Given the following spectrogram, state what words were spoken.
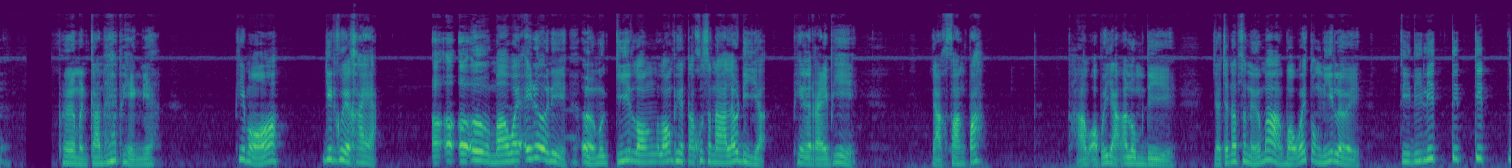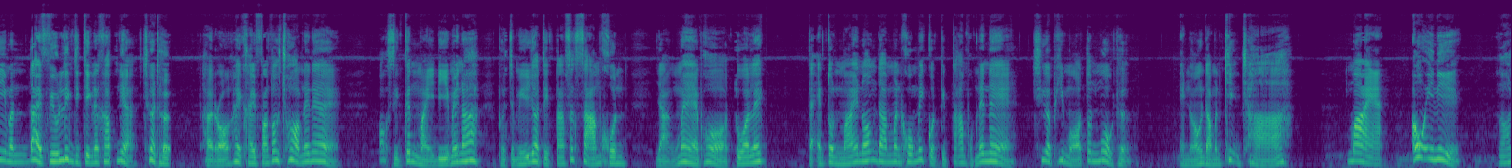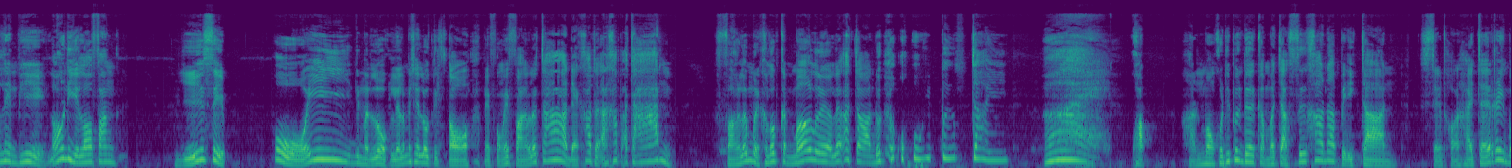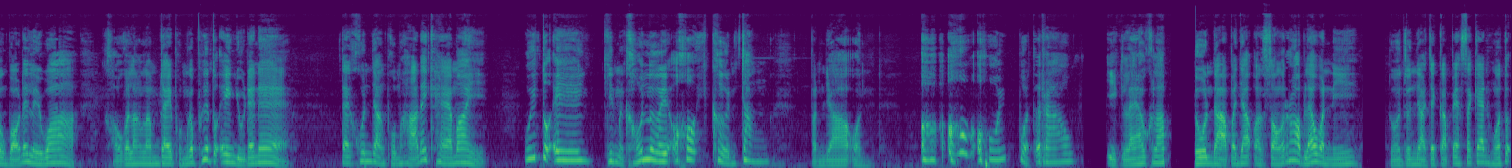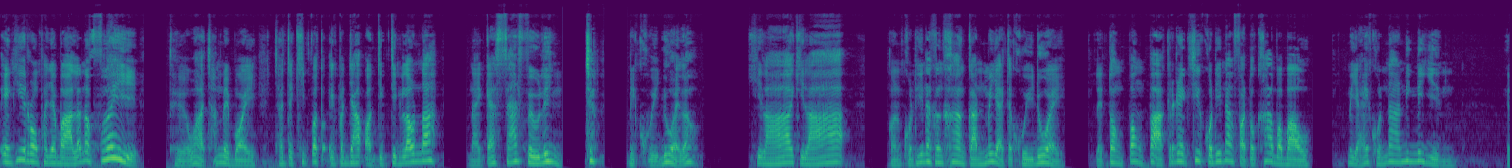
เพิ่มเหมือนกันแค่เพลงเนี้ย พี่หมอ ยืนคุยกับใครอะ เออเออเออเออมาไว้ไอ้เนอนี่ เออเมื่อกี้ลองร้องเพลงตามโฆษณาแล้วดีอะ เพลงอะไรพี่ อยากฟังปะ ถามออกไปอย่างอารมณ์ดี อยากจะนำเสนอมากบอกไว้ตรงนี้เลยตีดีลิตติดติด นี่มันได้ฟิลลิ่งจริงๆนะครับเนี่ย เชื่อเถอะ ถ้าร้องให้ใครฟังต้องชอบแน่ๆ ออกซิงเกิลใหม่ดีไหมนะ เพื่อจะมียอดติดตามสักสามคน อย่างแม่พ่อตัวเล็ก แต่ไอ้ต้นไม้น้องดำมันคงไม่กดติดตามผมแน่ๆ เชื่อพี่หมอต้นโมกเถอะ ไอ้น้องดำมันขี้ฉาไม่เอาไอ้นี่ล้อเล่นพี่ร้องดีรอฟังยี่สิบโอ้ยนี่มันโลกเลือแล้วไม่ใช่โลกติดต่อ ไม่ฟังไม่ฟังแล้วจ้าแดกข้าวเถอะครับอาจารย์ ฟังแล้วเหมือนเคารพกันมากเลยแล้วอาจารย์ด้วย โอ้ยปลื้มใจเฮ้ยขวับหันมองคนที่เพิ่งเดินกลับมาจากซื้อข้าวหน้าเป็ดอีกจาน เสียงถอนหายใจเร่งบ่งบอกได้เลยว่า เขากำลังลำใจผมกับเพื่อนตัวเองอยู่แน่ๆแต่คนอย่างผมหาได้แค่ไม่ อุ้ยตัวเองกินเหมือนเขาเลยโอ้ยเขินจัง ปัญญาอ่อนโอ้โอ้โอ้ยปวดร้าวอีกแล้วครับ โดนด่าปัญญาอ่อนสองรอบแล้ววันนี้ โดนจนอยากจะกลับไปสแกนหัวตัวเองที่โรงพยาบาลแล้วนะเฟ้ย เธอว่าฉันบ่อยๆ ฉันจะคิดว่าตัวเองปัญญาอ่อนจริงๆแล้วนะนายแกสแซดฟิลลิงเชะไม่คุยด้วยแล้วคีลาคีลาก่อนคนที่นั่งข้างๆ กันไม่อยากจะคุยด้วย เลยต้องป้องปากเรียกชื่อคนที่นั่งฝั่งตรงข้ามเบาๆ ไม่อยากให้คนหน้านิ่งได้ยิน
